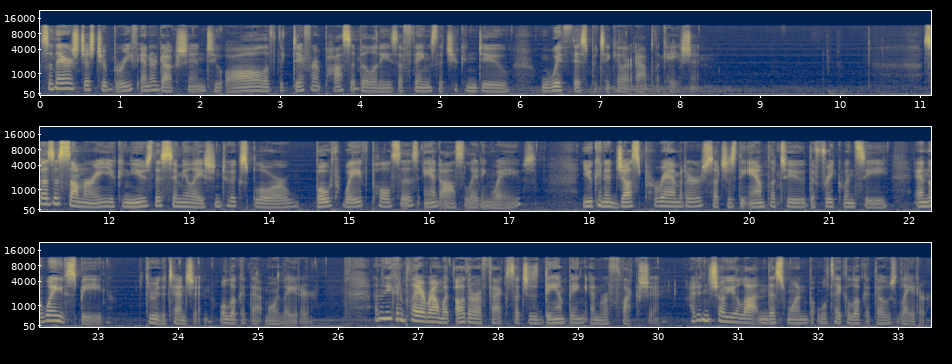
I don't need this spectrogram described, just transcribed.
So there's just your brief introduction to all of the different possibilities of things that you can do with this particular application. So as a summary, you can use this simulation to explore both wave pulses and oscillating waves. You can adjust parameters such as the amplitude, the frequency, and the wave speed through the tension. We'll look at that more later. And then you can play around with other effects such as damping and reflection. I didn't show you a lot in this one, but we'll take a look at those later.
